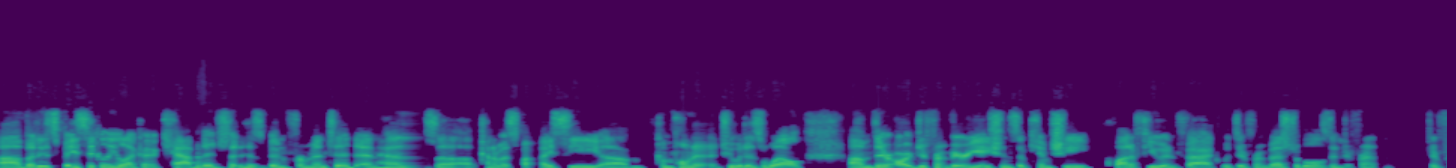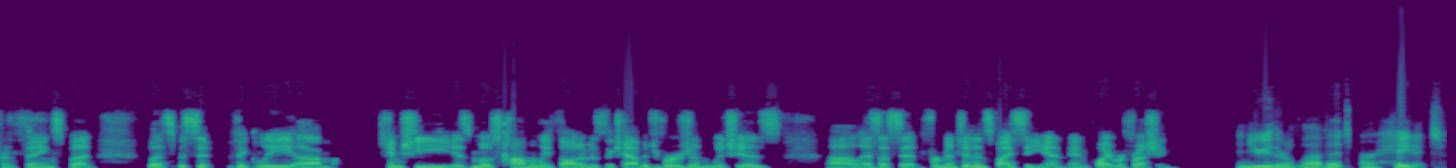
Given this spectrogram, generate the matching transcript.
Uh, but it's basically like a cabbage that has been fermented and has a, kind of a spicy um, component to it as well. Um, there are different variations of kimchi, quite a few, in fact, with different vegetables and different different things. But but specifically, um, kimchi is most commonly thought of as the cabbage version, which is, uh, as I said, fermented and spicy and, and quite refreshing. And you either love it or hate it.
